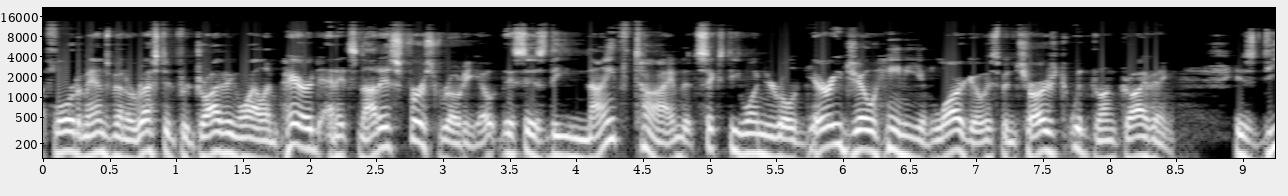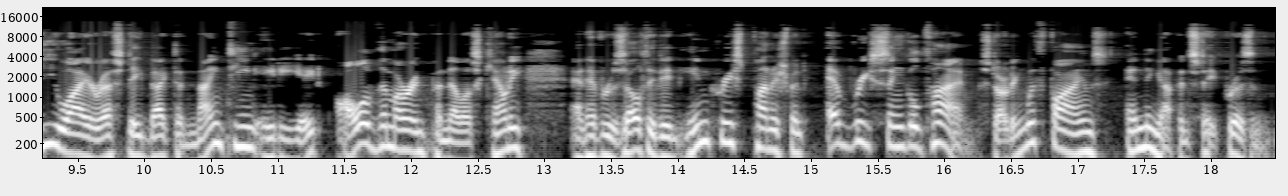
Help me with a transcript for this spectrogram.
A Florida man's been arrested for driving while impaired, and it's not his first rodeo. This is the ninth time that 61 year old Gary Joe Haney of Largo has been charged with drunk driving. His DUI arrests date back to 1988. All of them are in Pinellas County and have resulted in increased punishment every single time, starting with fines, ending up in state prison.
